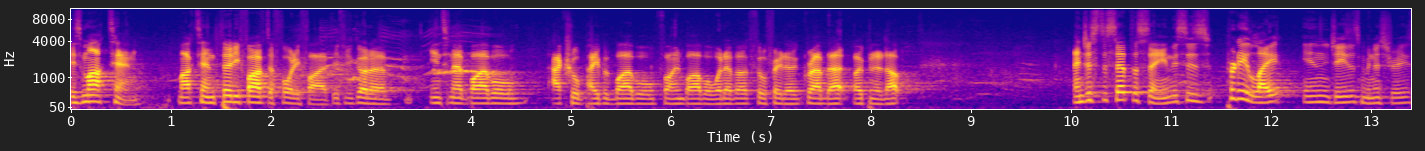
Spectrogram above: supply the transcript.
is Mark 10. Mark 10, 35 to 45. If you've got an internet Bible, actual paper Bible, phone Bible, whatever, feel free to grab that, open it up. And just to set the scene, this is pretty late in Jesus' ministries.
